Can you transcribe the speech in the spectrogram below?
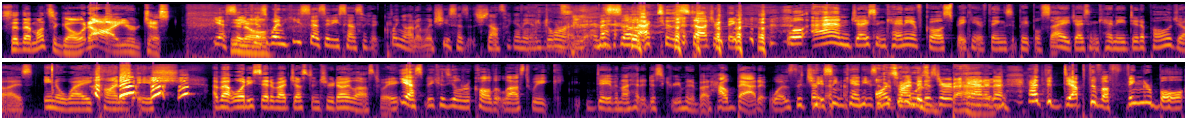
said that months ago, and ah, you're just, Yes, you because when he says it, he sounds like a Klingon, and when she says it, she sounds like an Andorran. And so, Back to the Star Trek thing. Well, and Jason Kenney, of course, speaking of things that people say, Jason Kenney did apologise in a way, kind of ish, about what he said about Justin Trudeau last week. yes, because you'll recall that last week, Dave and I had a disagreement about how bad it was that Jason Kenney Oh, said the Prime Minister of. Canada had the depth of a finger bowl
